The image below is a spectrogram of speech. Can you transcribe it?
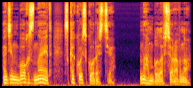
Один бог знает, с какой скоростью. Нам было все равно.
